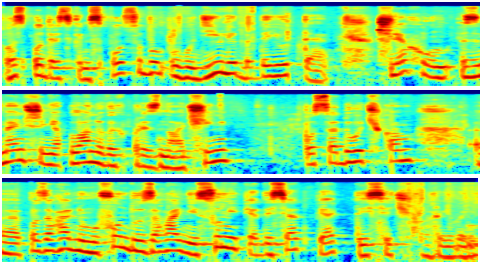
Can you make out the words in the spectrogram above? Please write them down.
господарським способом у будівлі БДЮТ шляхом зменшення планових призначень по садочкам е, по загальному фонду у загальній сумі 55 тисяч гривень.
